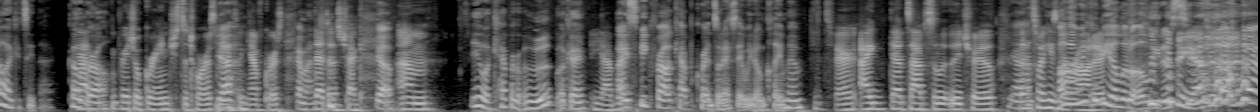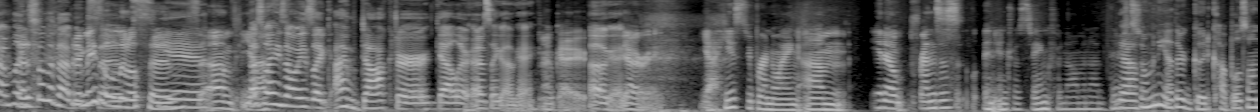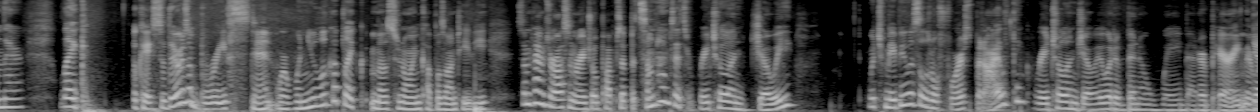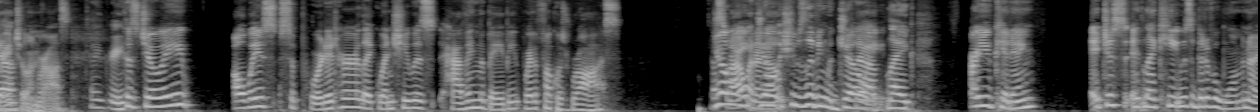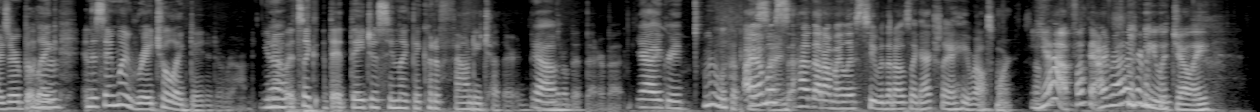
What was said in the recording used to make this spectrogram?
Oh, I could see that. Go That- girl. Rachel Grange, she's a Taurus. Yeah. Yeah, of course. Come on. That does check. Yeah. Um, Ew, a Capricorn. Okay. Yeah, but- I speak for all Capricorns when I say we don't claim him. it's fair. I that's absolutely true. Yeah. That's why he's Although neurotic. we can be a little elitist too. Yeah. I'm like some of that but it makes makes sense. a little sense. Yeah. Um, yeah. That's why he's always like, I'm Doctor Geller. I was like, okay. Okay. Okay. Yeah. Right. Yeah, he's super annoying. Um, you know, Friends is an interesting phenomenon. There's Yeah. so many other good couples on there. Like, okay, so there was a brief stint where when you look up like most annoying couples on TV, sometimes Ross and Rachel pops up, but sometimes it's Rachel and Joey, which maybe was a little forced. But I think Rachel and Joey would have been a way better pairing than Yeah. Rachel and Ross. I agree. Because Joey always supported her. Like when she was having the baby, where the fuck was Ross? That's what I wanna Joey, know. she was living with Joey. Yeah. Like, are you kidding? It just it, like he was a bit of a womanizer, but like in the same way Rachel like dated around. You know, Mm-hmm. It's like they, they just seem like they could have found each other and been Yeah. a little bit better. But Yeah, I agree. I'm gonna look up. His I almost sign. had that on my list too, but then I was like, actually, I hate Ross more. So. yeah, fuck it. I'd rather her be with Joey.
